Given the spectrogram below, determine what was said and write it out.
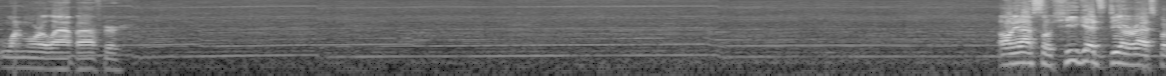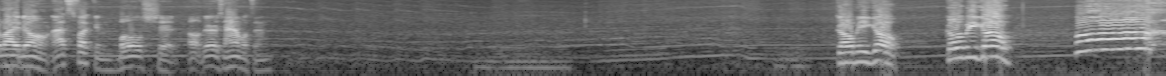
one more lap after. Oh yeah, so he gets DRS, but I don't. That's fucking bullshit. Oh, there's Hamilton. Go me go! Go me go! Oh!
